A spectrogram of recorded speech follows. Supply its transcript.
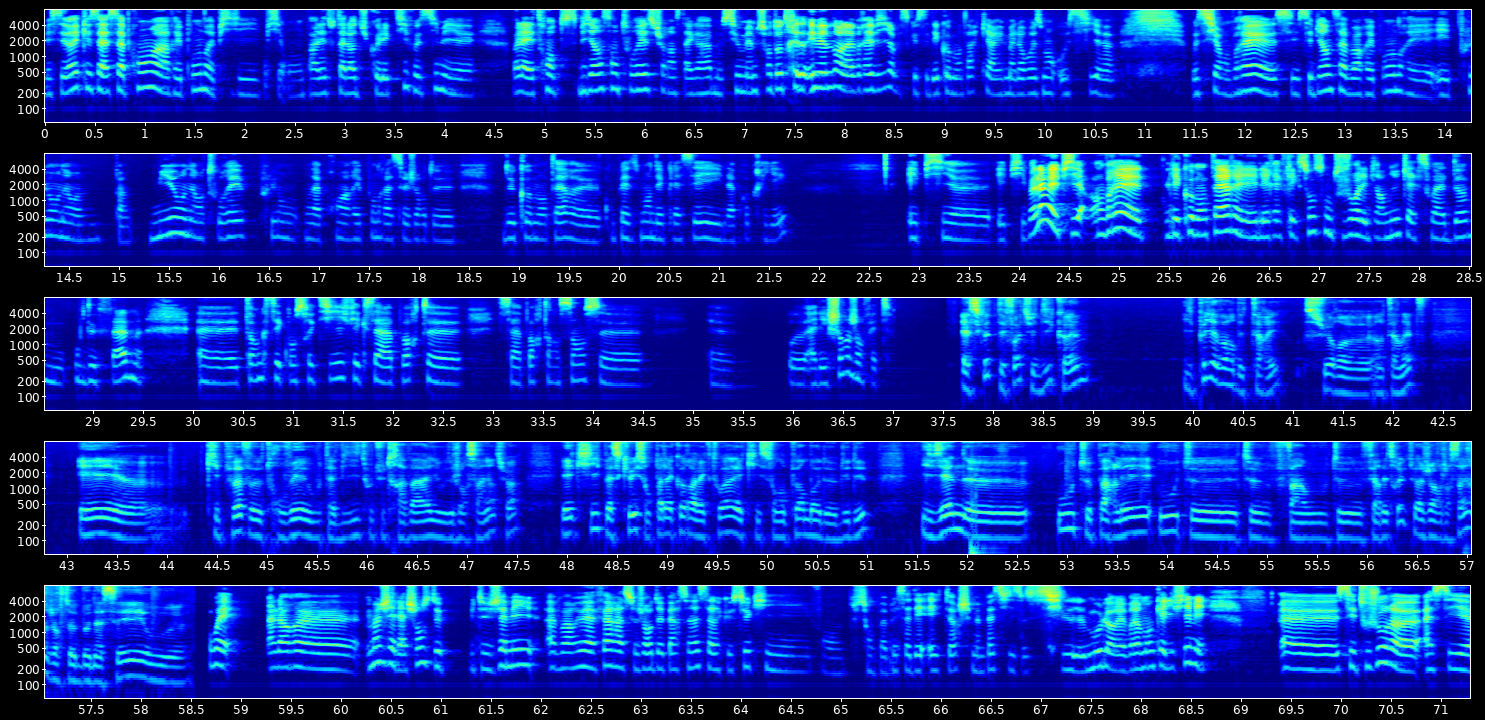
mais c'est vrai que ça s'apprend à répondre. Et puis, on parlait tout à l'heure du collectif aussi, mais voilà, être bien s'entourer sur Instagram aussi, ou même sur d'autres et même dans la vraie vie, hein, parce que c'est des commentaires qui arrivent malheureusement aussi, euh, aussi en vrai. C'est bien de savoir répondre, et, plus on est, enfin, mieux on est entouré, plus on, apprend à répondre à ce genre de, commentaires euh, complètement déplacés et inappropriés. Et puis, euh, et puis voilà, et puis en vrai, les commentaires et les réflexions sont toujours les bienvenus, qu'elles soient d'hommes ou, de femmes, euh, tant que c'est constructif et que ça apporte, euh, ça apporte un sens à l'échange en fait. Est-ce que des fois tu te dis quand même, il peut y avoir des tarés sur Internet et qui peuvent trouver où tu habites, où tu travailles, ou j'en sais rien, tu vois, et qui, parce qu'ils sont pas d'accord avec toi et qui sont un peu en mode bidule, ils viennent ou te parler, ou te, te, ou te faire des trucs, tu vois, genre, j'en sais rien, genre te bonasser ou. Euh. Ouais, alors euh, moi j'ai la chance de, de, jamais avoir eu affaire à ce genre de personnages, c'est-à-dire que ceux qui, si on peut appeler ça des haters, je sais même pas si, si le mot leur est vraiment qualifié, mais euh, c'est toujours assez,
